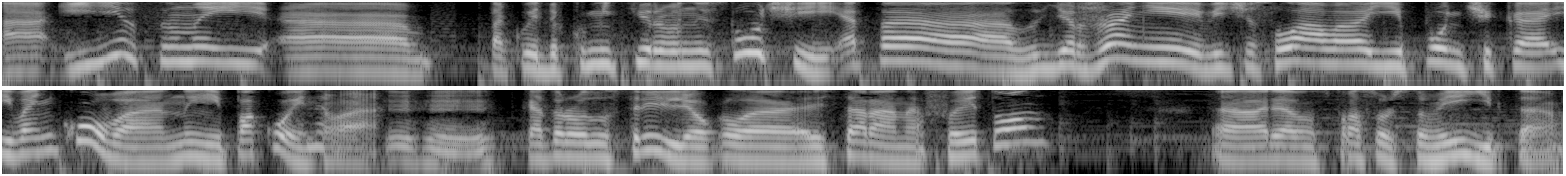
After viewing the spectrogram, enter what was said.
А единственный э, такой документированный случай это задержание Вячеслава Япончика Иванькова, ныне покойного, Мгм. которого застрелили около ресторана Фаэтон э, рядом с посольством Египта.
